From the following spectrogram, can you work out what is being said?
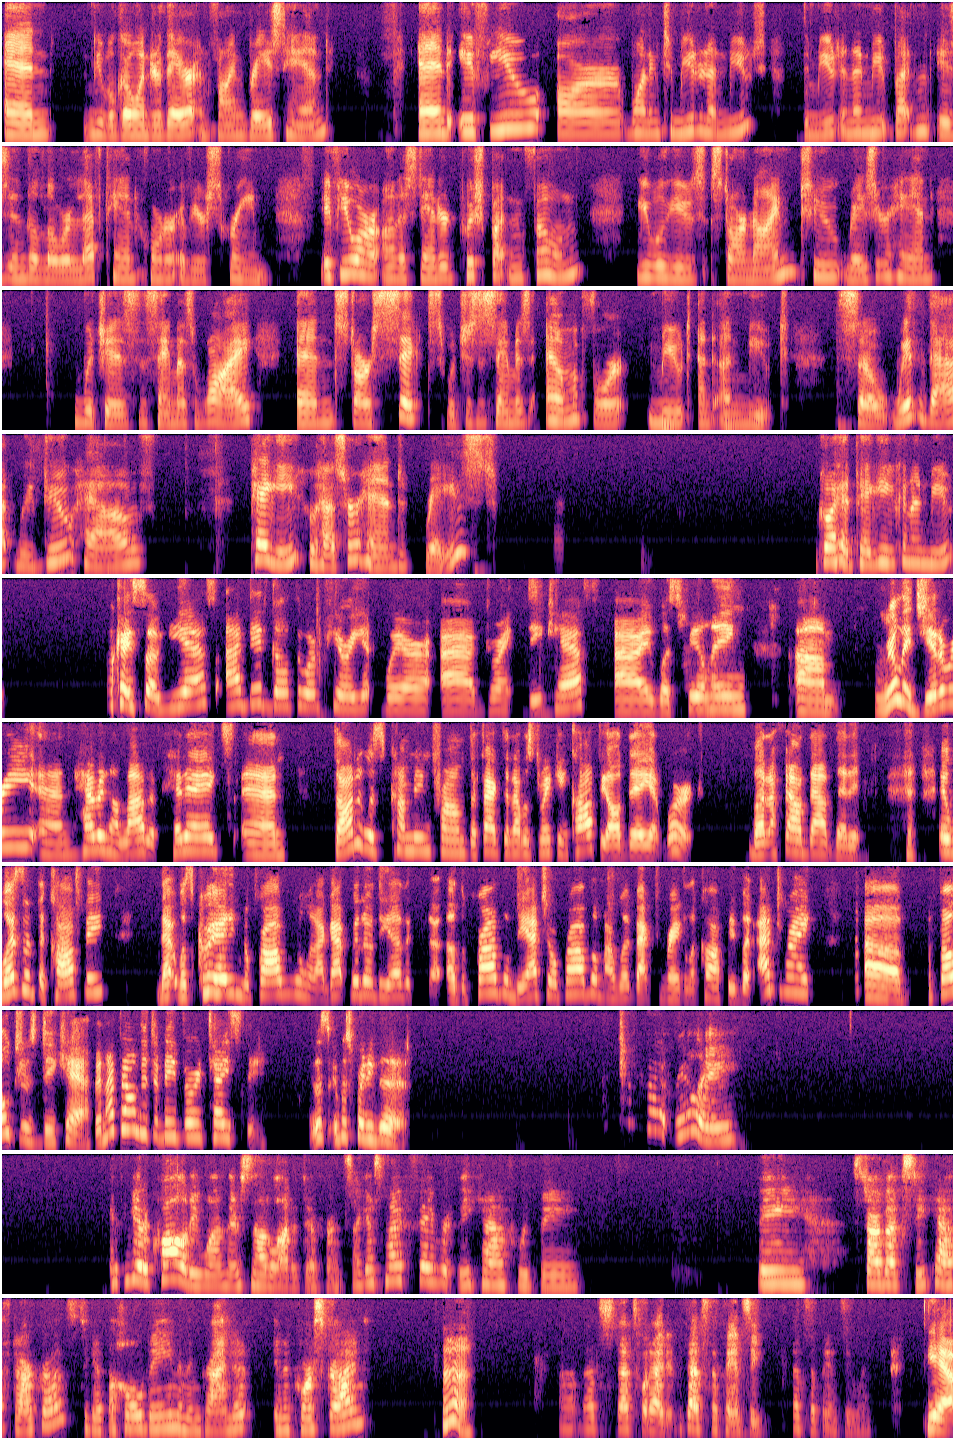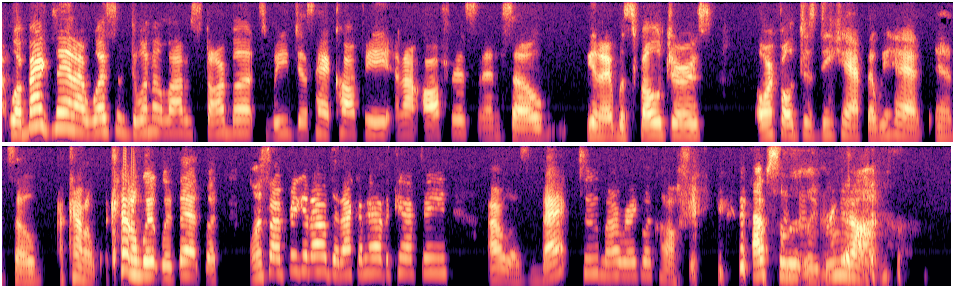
And you will go under there and find raised hand. And if you are wanting to mute and unmute, the mute and unmute button is in the lower left hand corner of your screen. If you are on a standard push button phone, you will use star nine to raise your hand, which is the same as Y, and star six, which is the same as M for mute and unmute. So, with that, we do have Peggy who has her hand raised. Go ahead, Peggy, you can unmute. Okay, so yes, I did go through a period where I drank decaf. I was feeling um, really jittery and having a lot of headaches and thought it was coming from the fact that I was drinking coffee all day at work. But I found out that it it wasn't the coffee that was creating the problem. When I got rid of the other of the problem, the actual problem, I went back to regular coffee. But I drank uh, Folgers decaf, and I found it to be very tasty. It was it was pretty good. Really, if you get a quality one, there's not a lot of difference. I guess my favorite decaf would be the Starbucks decaf dark roast to get the whole bean and then grind it in a coarse grind. Huh. Uh, that's that's what I did. That's the fancy. That's the fancy one. Yeah, well, back then I wasn't doing a lot of Starbucks. We just had coffee in our office, and so you know it was Folgers or Folgers decaf that we had, and so I kind of kind of went with that. But once I figured out that I could have the caffeine, I was back to my regular coffee. Absolutely, bring it on.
